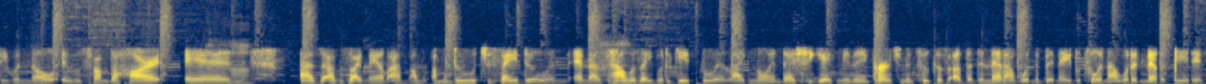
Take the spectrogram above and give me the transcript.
she would know it was from the heart. And uh-huh. I, I was like, ma'am, I'm, I'm, I'm gonna do what you say do, and and that's how I was able to get through it. Like knowing that she gave me the encouragement too, because other than that, I wouldn't have been able to, and I would have never did it.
